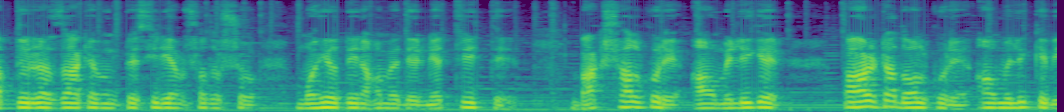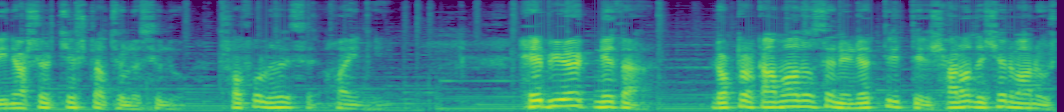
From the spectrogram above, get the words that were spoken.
আব্দুর রাজ্জাক এবং প্রেসিডিয়াম সদস্য মহিউদ্দিন আহমেদের নেতৃত্বে বাকশাল করে আওয়ামী লীগের পাল্টা দল করে আওয়ামী লীগকে বিনাশের চেষ্টা চলেছিল। সফল হয়েছে, হয়নি। হেভিওয়েট নেতা ডক্টর কামাল হোসেনের নেতৃত্বে সারা দেশের মানুষ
